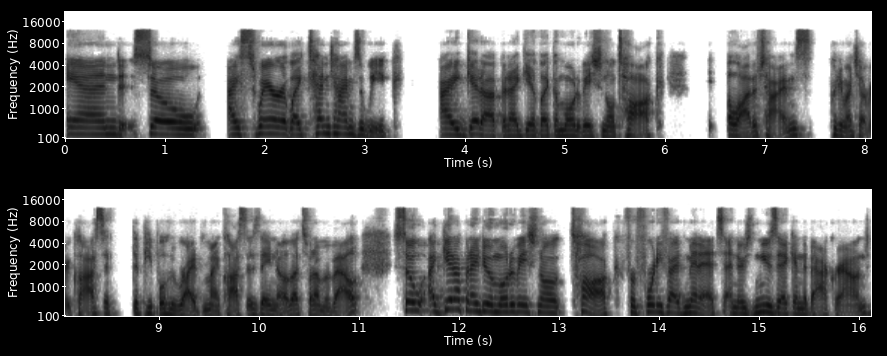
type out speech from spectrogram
And so I swear like 10 times a week, I get up and I give like a motivational talk a lot of times pretty much every class. If the people who ride my classes, they know that's what I'm about. So I get up and I do a motivational talk for 45 minutes and there's music in the background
